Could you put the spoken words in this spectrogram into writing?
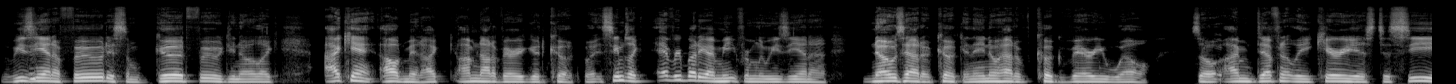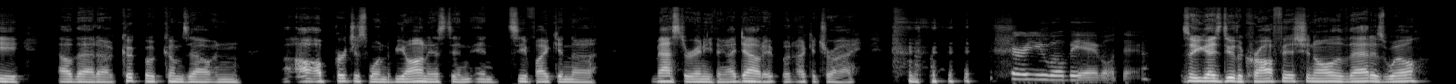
Louisiana food is some good food, you know, like I can't I'll admit I I'm not a very good cook, but it seems like everybody I meet from Louisiana knows how to cook and they know how to cook very well. So I'm definitely curious to see how that uh, cookbook comes out and I'll, I'll purchase one to be honest and and see if I can uh, master anything. I doubt it, but I could try. sure you will be able to So you guys do the crawfish and all of that as well?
